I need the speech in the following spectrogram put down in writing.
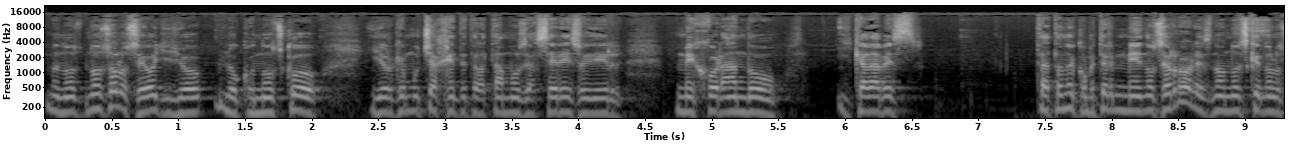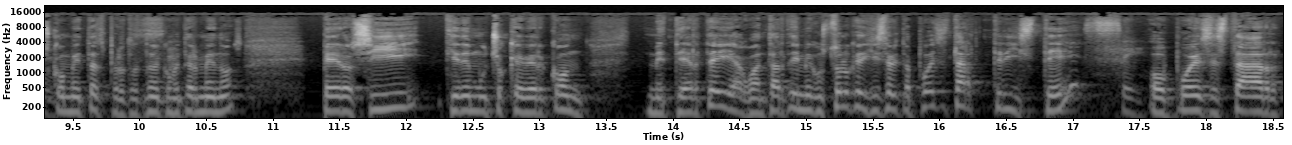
no, no solo se oye, yo lo conozco y yo creo que mucha gente tratamos de hacer eso y de ir mejorando y cada vez tratando de cometer menos errores, ¿no? No es que no los cometas, pero tratando de cometer menos, pero sí tiene mucho que ver con meterte y aguantarte. Y me gustó lo que dijiste ahorita, puedes estar triste Sí. o puedes estar,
